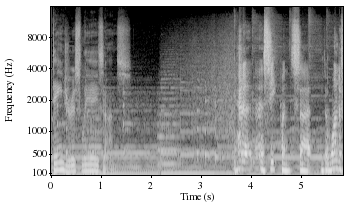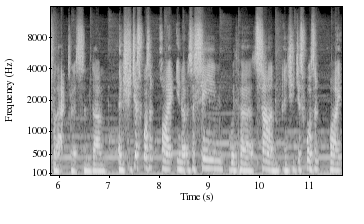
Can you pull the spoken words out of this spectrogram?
dangerous liaisons we had a, a sequence uh, with a wonderful actress, and um, and she just wasn't quite, you know, it was a scene with her son, and she just wasn't quite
